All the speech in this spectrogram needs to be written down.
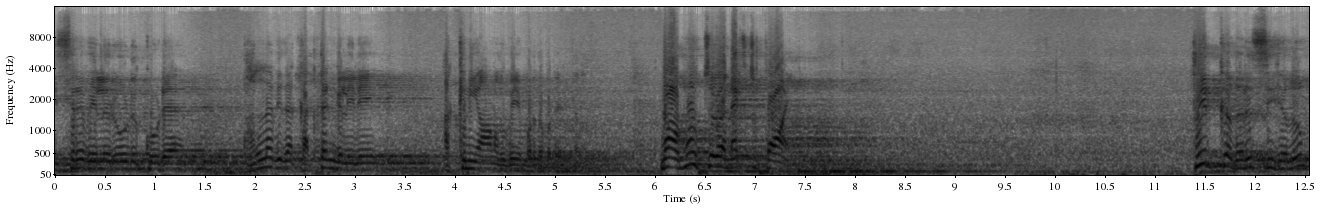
இஸ்ரவேலரோடு கூட பலவித கட்டங்களிலே அக்னியானது உபயோகப்படுத்தப்பட்டிருக்கிறது. நான் மூச்சு நெக்ஸ்ட் பாயிண்ட் தீர்க்கதரிசிகளும்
